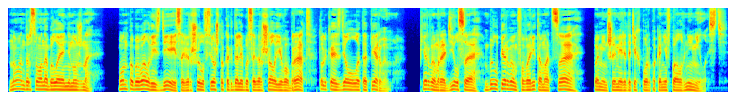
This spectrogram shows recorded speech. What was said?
но Андерсу она была и не нужна. Он побывал везде и совершил все, что когда-либо совершал его брат, только сделал это первым. Первым родился, был первым фаворитом отца, по меньшей мере до тех пор, пока не впал в немилость.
